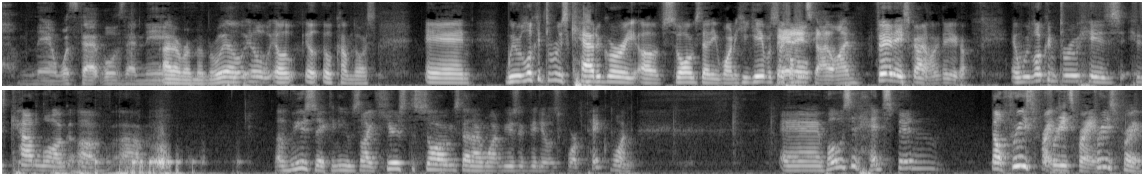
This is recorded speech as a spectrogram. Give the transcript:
man, what's that? What was that name? I don't remember. Well, it'll, it'll, it'll, it'll come to us. And we were looking through his category of songs that he wanted. He gave us like a whole Skyline. Faraday Skyline. There you go. And we're looking through his his catalog of um, of music, and he was like, "Here's the songs that I want music videos for. Pick one." And what was it? Headspin? No, Freeze Frame. Freeze Frame. Freeze Frame.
